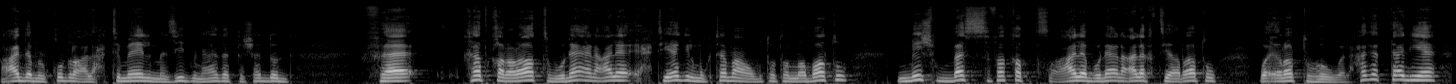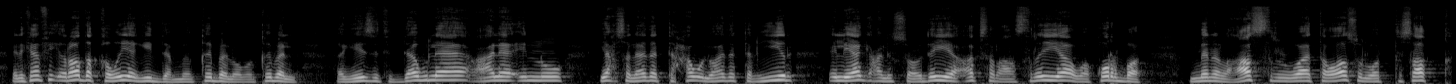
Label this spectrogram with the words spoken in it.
وعدم القدرة على احتمال مزيد من هذا التشدد. فخد قرارات بناء على احتياج المجتمع ومتطلباته مش بس فقط على بناء على اختياراته وإرادته هو. الحاجة التانية إن كان في إرادة قوية جدا من قبل ومن قبل أجهزة الدولة على إنه يحصل هذا التحول وهذا التغيير اللي يجعل السعودية أكثر عصرية وقربة من العصر وتواصل واتساق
